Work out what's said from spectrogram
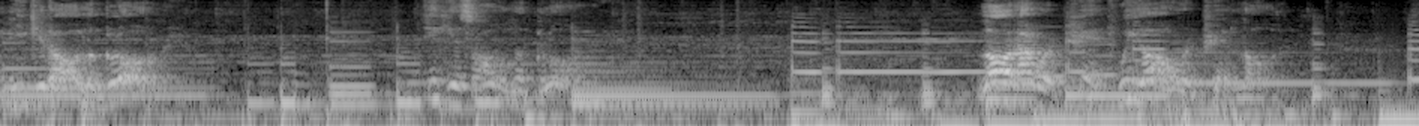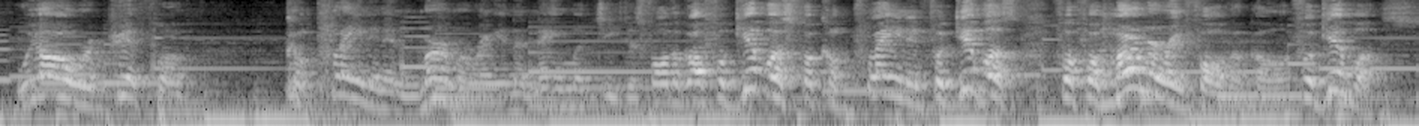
And he get all the glory. He gets all the glory. Lord, I repent. We all repent, Lord. We all repent for complaining and murmuring in the name of Jesus. Father God, forgive us for complaining. Forgive us for, for murmuring, Father God. Forgive us.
